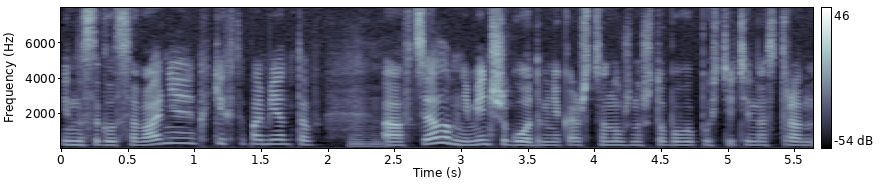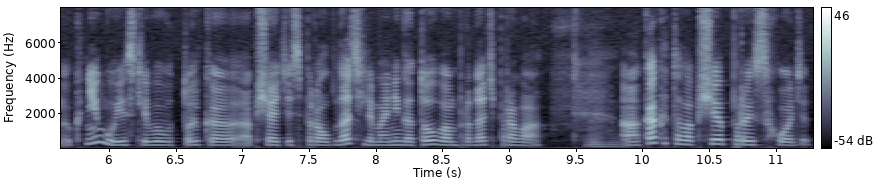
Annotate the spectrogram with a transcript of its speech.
и на согласование каких-то моментов. Угу. А в целом не меньше года, мне кажется, нужно, чтобы выпустить иностранную книгу, если вы вот только общаетесь с правообладателем, и они готовы вам продать права. Угу. А как это вообще происходит?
